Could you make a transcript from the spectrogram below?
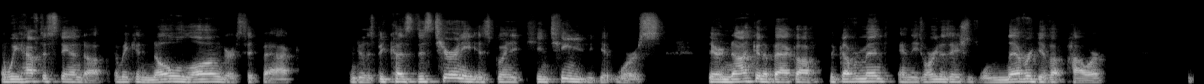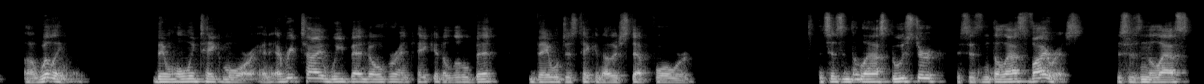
and we have to stand up, and we can no longer sit back and do this because this tyranny is going to continue to get worse. They're not going to back off. The government and these organizations will never give up power uh, willingly. They will only take more. And every time we bend over and take it a little bit, they will just take another step forward. This isn't the last booster. This isn't the last virus. This isn't the last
